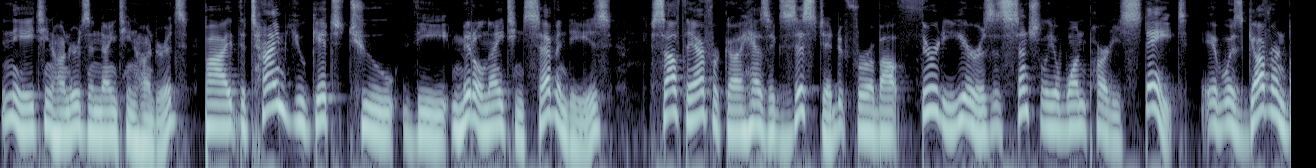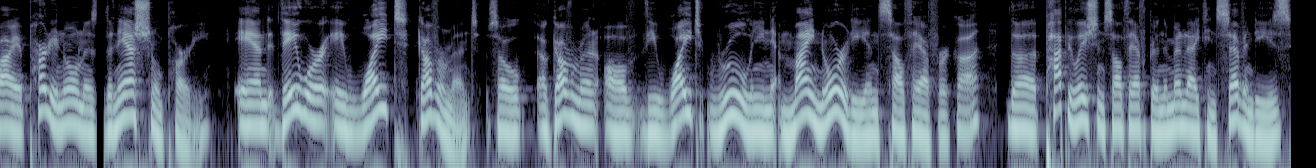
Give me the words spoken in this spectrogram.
in the 1800s and 1900s. By the time you get to the middle 1970s, South Africa has existed for about 30 years, essentially a one party state. It was governed by a party known as the National Party. And they were a white government, so a government of the white ruling minority in South Africa. The population in South Africa in the mid 1970s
